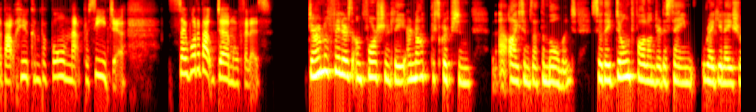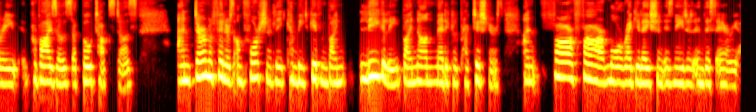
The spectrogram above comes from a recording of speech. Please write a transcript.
about who can perform that procedure. So, what about dermal fillers? Dermal fillers, unfortunately, are not prescription uh, items at the moment, so they don't fall under the same regulatory provisos that Botox does. And dermal fillers, unfortunately, can be given by legally by non-medical practitioners, and far, far more regulation is needed in this area.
